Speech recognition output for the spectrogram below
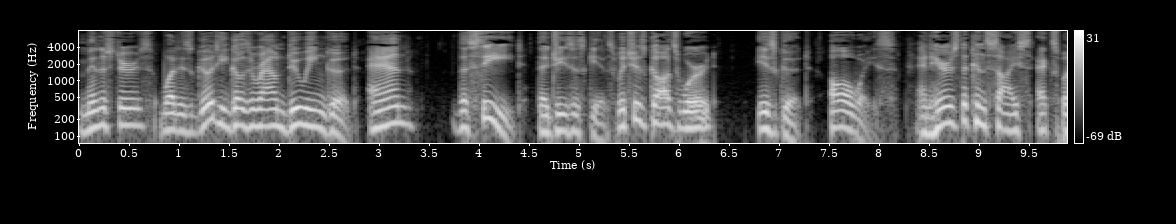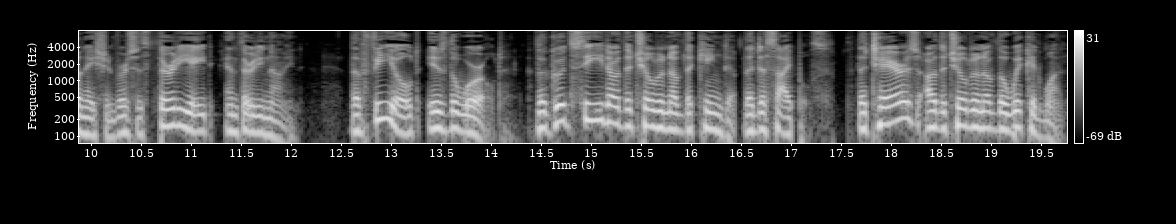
ministers what is good. He goes around doing good. And the seed that Jesus gives, which is God's word, is good. always. And here's the concise explanation verses 38 and 39. The field is the world. The good seed are the children of the kingdom, the disciples. The tares are the children of the wicked one,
